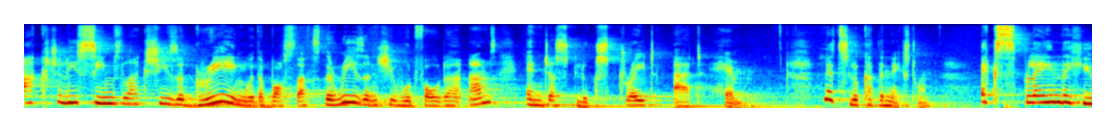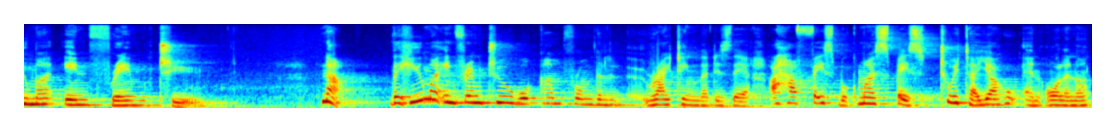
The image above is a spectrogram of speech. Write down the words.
actually seems like she's agreeing with the boss. That's the reason she would fold her arms and just look straight at him. Let's look at the next one. Explain the humor in frame two. Now, the humor in frame two will come from the writing that is there. I have Facebook, MySpace, Twitter, Yahoo, and all and all.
